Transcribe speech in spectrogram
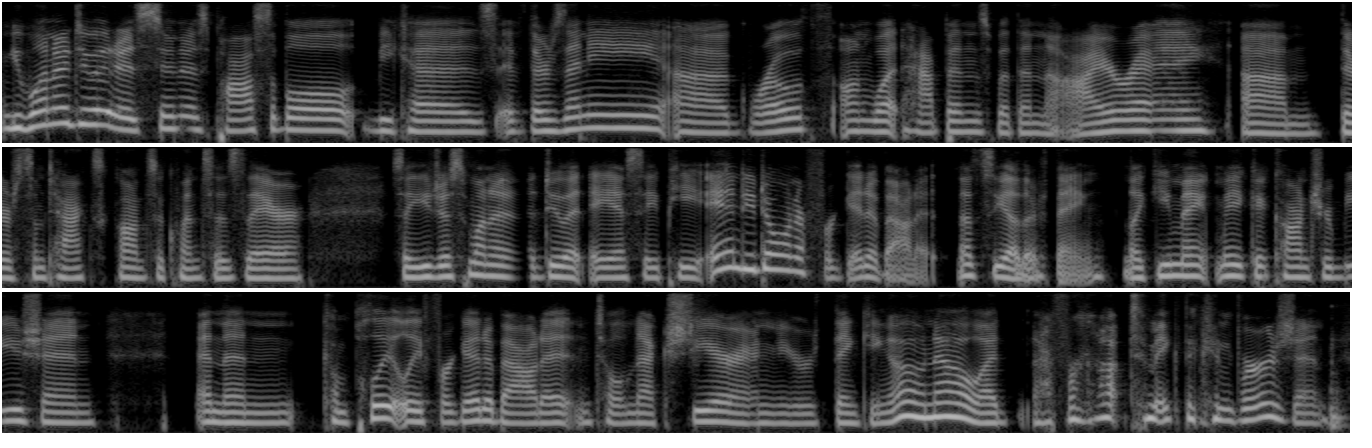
you want to do it as soon as possible because if there's any uh, growth on what happens within the IRA, um, there's some tax consequences there. So you just want to do it ASAP and you don't want to forget about it. That's the other thing. Like you might make a contribution and then completely forget about it until next year and you're thinking, oh no, I, I forgot to make the conversion.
